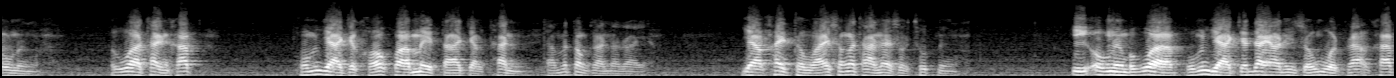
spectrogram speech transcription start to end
องค์หนึ่งบอกว่าท่านครับ ผมอยากจะขอความเมตตาจากท่านถามว่าต้องการอะไร อยากให้ถวายสังฆทานให้สักชุดหนึ่งอีกองค์หนึ่งบอกว่า ผมอยากจะได้อานิสงส์บวชพระครับ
